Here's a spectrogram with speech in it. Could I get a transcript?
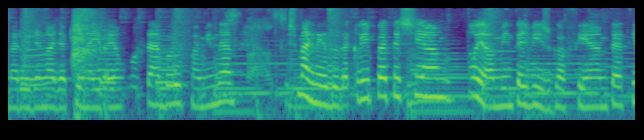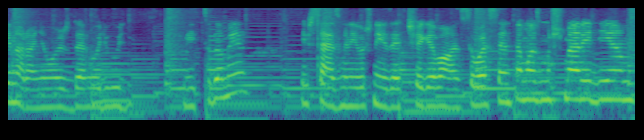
mert ugye nagy a kínai rajongótáboruk, meg minden, és megnézed a klipet, és ilyen olyan, mint egy vizsgafilm, tehát ilyen aranyos, de hogy úgy, mit tudom én, és 100 milliós nézettsége van, szóval szerintem az most már egy ilyen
